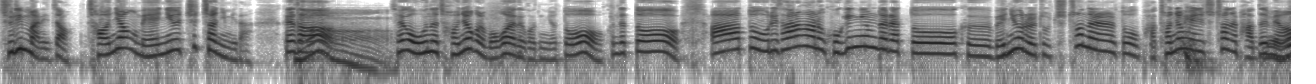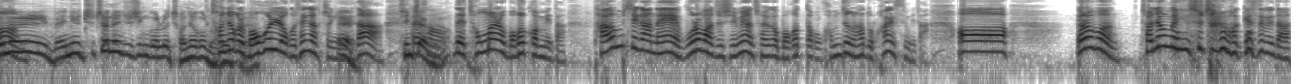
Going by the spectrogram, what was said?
줄임말이죠. 저녁 메뉴 추천입니다. 그래서 아. 제가 오늘 저녁을 먹어야 되거든요, 또. 근데 또, 아, 또 우리 사랑하는 고객님들의 또 그 메뉴를 좀 추천을 또, 받- 저녁 메뉴 추천을 네, 받으면. 오늘 메뉴 추천해 주신 걸로 저녁을 저녁을. 먹으려고 생각 중입니다. 네? 그래서 네 정말로 먹을 겁니다. 다음 시간에 물어봐 주시면 저희가 먹었다고 검증을 하도록 하겠습니다. 어 여러분 저녁 메뉴 추천을 받겠습니다.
